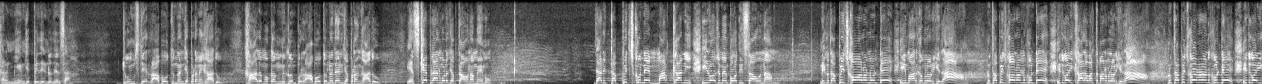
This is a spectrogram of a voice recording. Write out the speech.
కానీ మేము చెప్పేది ఏంటో తెలుసా? డూమ్స్ డే రాబోతుందని చెప్పడమే కాదు. కాలం ఒక రాబోతున్నది రాబోతున్నదని చెప్పడం కాదు. ఎస్కే ప్లాన్ కూడా చెప్తా ఉన్నాం మేము. దాన్ని తప్పించుకునే మార్గాన్ని ఈరోజు మేము బోధిస్తూ ఉన్నాం. నీకు తప్పించుకోవాలని ఉంటే ఈ మార్గంలోనికి రా. నువ్వు తప్పించుకోవాలనుకుంటే ఇదిగో ఈ కాల వర్తమానంలోనికి రా. నువ్వు తప్పించుకోవాలనుకుంటే ఇదిగో ఈ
